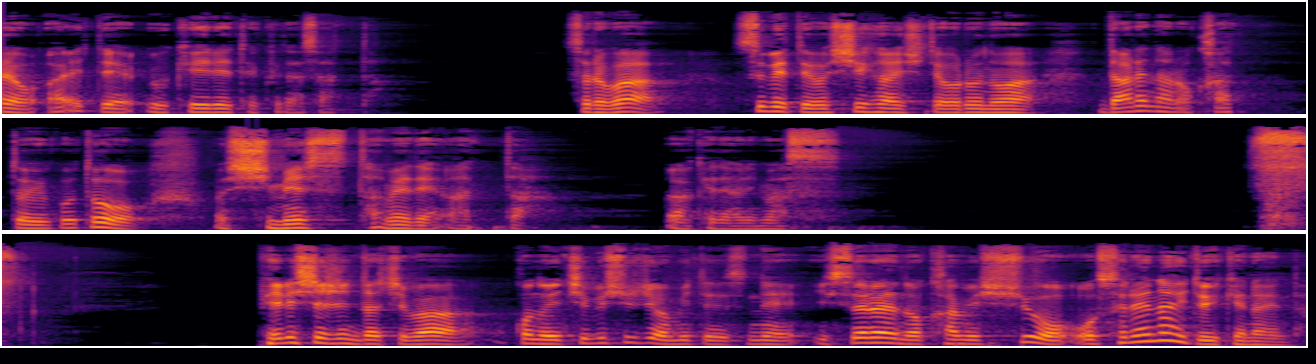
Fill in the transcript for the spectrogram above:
えをあえて受け入れてくださった。それは、すべてを支配しておるのは誰なのかということを示すためであったわけであります。ペリシャ人たちは、この一部始終を見てですね、イスラエルの神主を恐れないといけないんだ。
